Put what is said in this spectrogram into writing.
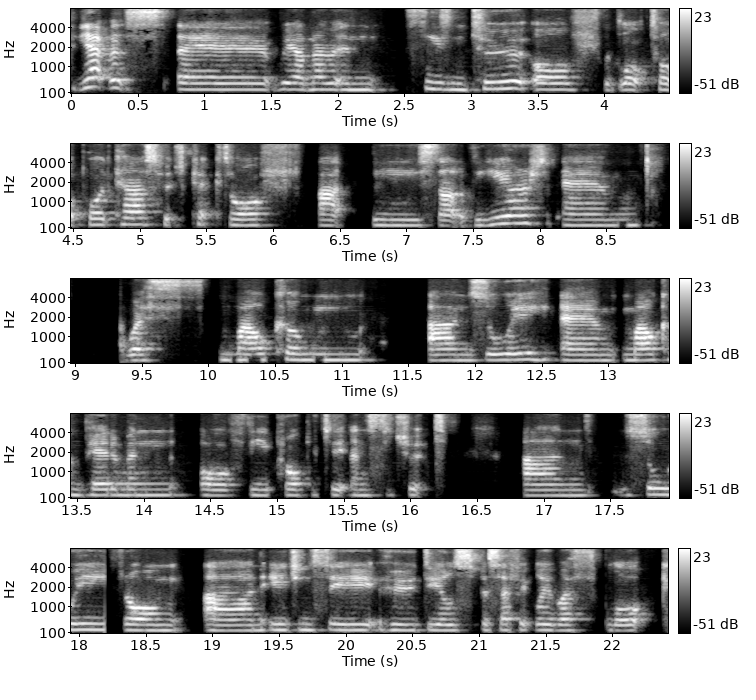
yeah it's uh we are now in season two of the Blocktalk podcast which kicked off at the start of the year um with Malcolm and Zoe, um, Malcolm Perriman of the Property Institute, and Zoe from an agency who deals specifically with block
